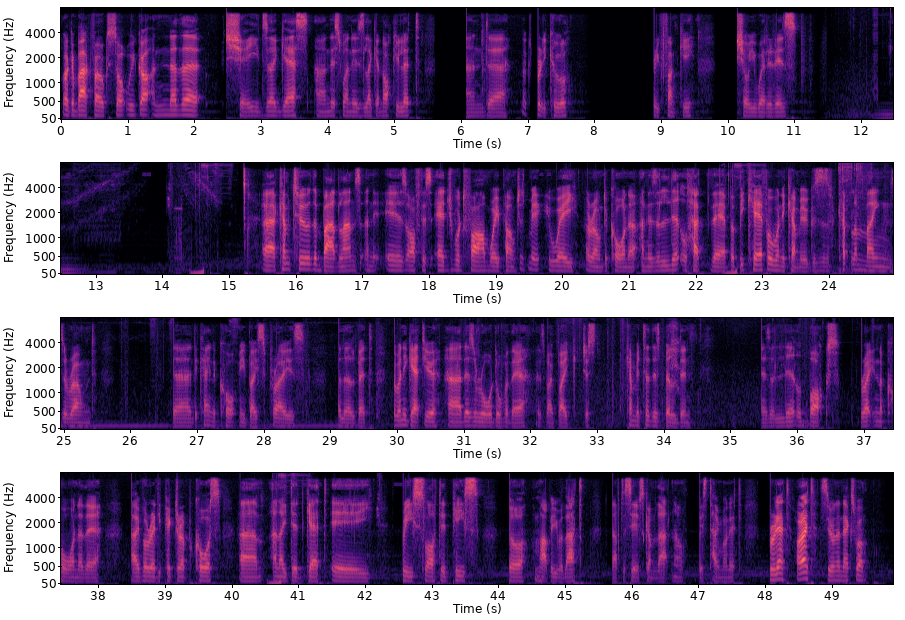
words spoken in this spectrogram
Welcome back, folks. So we've got another shades, I guess, and this one is like an ocuset, and uh, looks pretty cool, pretty funky. Show you what it is. Uh, come to the Badlands, and it is off this Edgewood Farm waypoint. Just make your way around the corner, and there's a little hut there, but be careful when you come here because there's a couple of mines around. Uh, they kind of caught me by surprise a little bit. But when you get here, uh, there's a road over there. There's my bike. Just come into this building. There's a little box right in the corner there. I've already picked her up, of course, um, and I did get a free slotted piece, so I'm happy with that. Don't have to save scum that now. Waste time on it. Brilliant. All right. See you on the next one.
